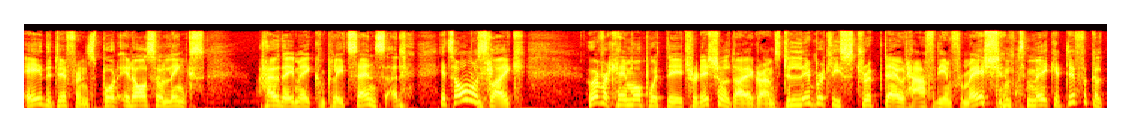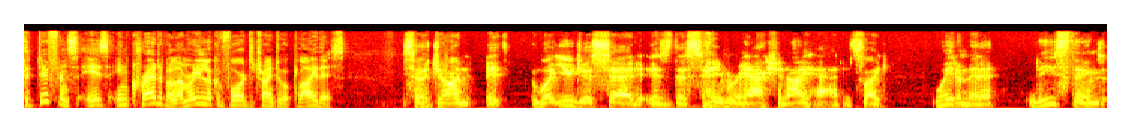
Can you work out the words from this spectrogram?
a the difference, but it also links how they make complete sense. It's almost like whoever came up with the traditional diagrams deliberately stripped out half of the information to make it difficult. The difference is incredible. I'm really looking forward to trying to apply this. So, John, it what you just said is the same reaction I had. It's like, wait a minute, these things,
